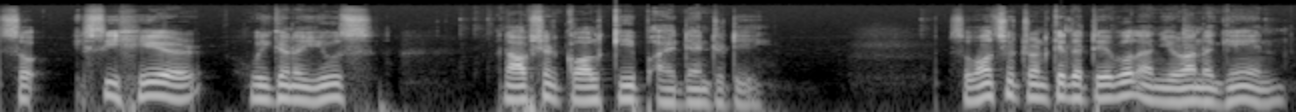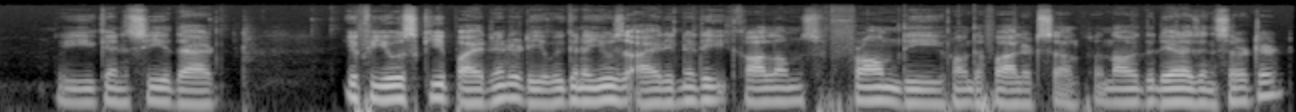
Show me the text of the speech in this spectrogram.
So you see here, we're going to use an option called keep identity. So once you truncate the table and you run again, you can see that if you use keep identity, we're going to use identity columns from the from the file itself. So now the data is inserted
